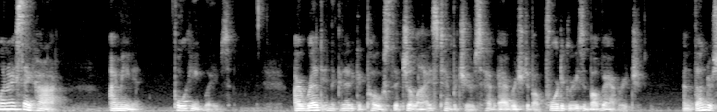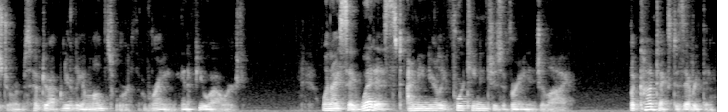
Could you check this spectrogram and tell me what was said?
When I say hot, I mean it four heat waves. I read in the Connecticut Post that July's temperatures have averaged about four degrees above average, and thunderstorms have dropped nearly a month's worth of rain in a few hours. When I say wettest, I mean nearly 14 inches of rain in July. But context is everything.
